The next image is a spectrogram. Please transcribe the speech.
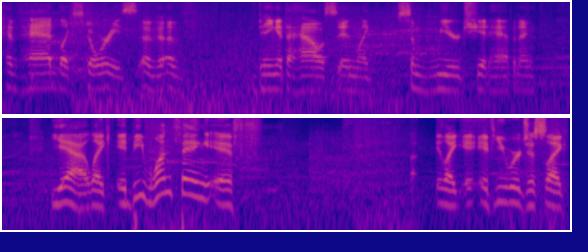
have had like stories of, of being at the house and like some weird shit happening. Yeah, like it'd be one thing if uh, like if you were just like,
